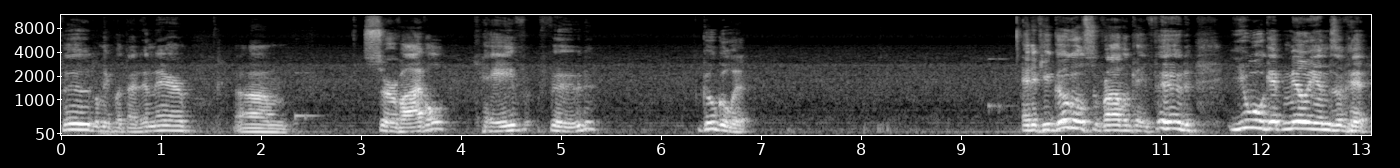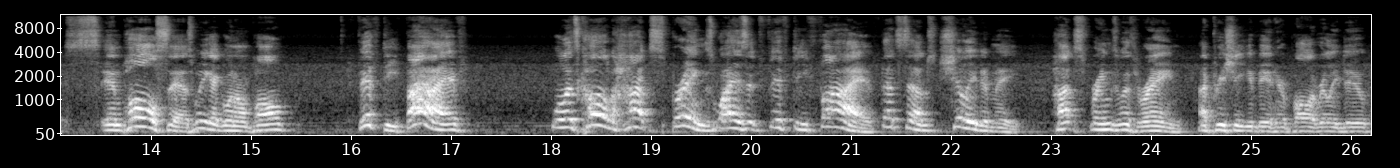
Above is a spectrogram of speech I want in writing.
food. Let me put that in there. Um, survival cave food. Google it and if you google survival cave food you will get millions of hits. And Paul says what do you got going on Paul? 55 well it's called hot springs. Why is it 55 that sounds chilly to me. Hot springs with rain. I appreciate you being here Paul. I really do.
